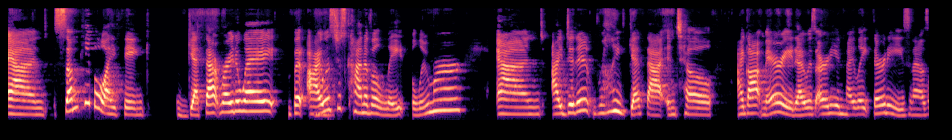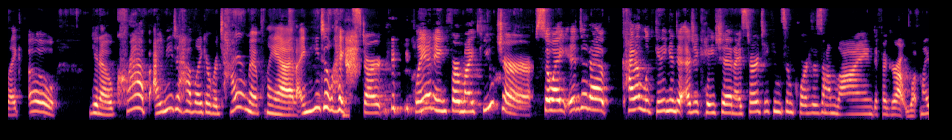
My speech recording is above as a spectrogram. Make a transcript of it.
And some people, I think, get that right away, but I mm-hmm. was just kind of a late bloomer. And I didn't really get that until I got married. I was already in my late 30s and I was like, oh, you know, crap, I need to have like a retirement plan. I need to like start planning for my future. So I ended up kind of look, getting into education. I started taking some courses online to figure out what my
